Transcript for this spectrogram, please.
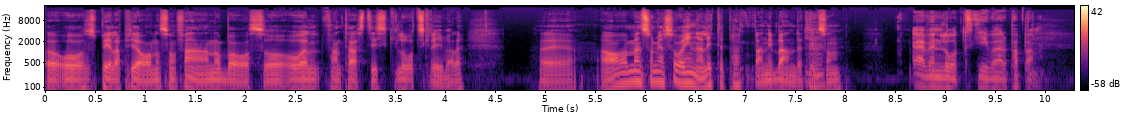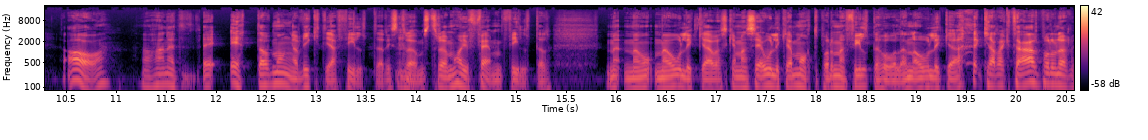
Och, och spelar piano som fan och bas och, och en fantastisk låtskrivare. Eh, ja, men som jag sa innan, lite pappan i bandet liksom. Även låtskrivarpappan. Ja, ja, han är ett, är ett av många viktiga filter i Ström. Ström har ju fem filter. Med, med, med olika, vad ska man säga, olika mått på de här filterhålen och olika karaktär på de där.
